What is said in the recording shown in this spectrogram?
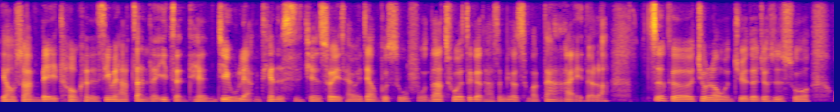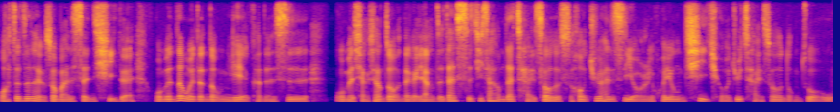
腰酸背痛，可能是因为他站了一整天，几乎两天的时间，所以才会这样不舒服。那除了这个，他是没有什么大碍的啦。这个就让我觉得，就是说，哇，这真的有时候蛮神奇的。我们认为的农业，可能是。我们想象中的那个样子，但实际上他们在采收的时候，居然是有人会用气球去采收农作物，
